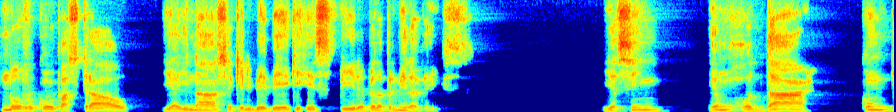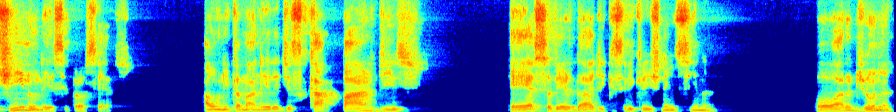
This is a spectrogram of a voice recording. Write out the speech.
novo corpo astral, e aí nasce aquele bebê que respira pela primeira vez. E assim é um rodar contínuo nesse processo. A única maneira de escapar disso é essa verdade que Sri Krishna ensina. O Arjuna,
